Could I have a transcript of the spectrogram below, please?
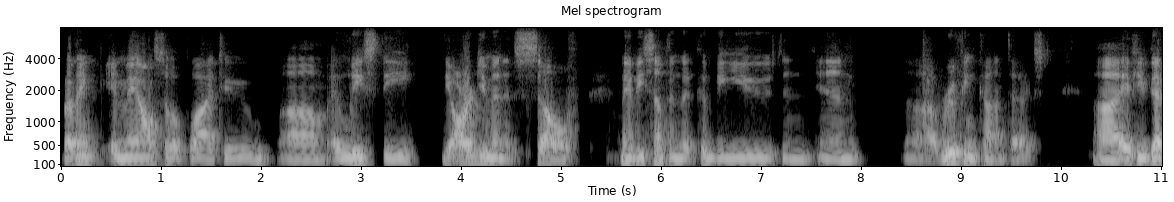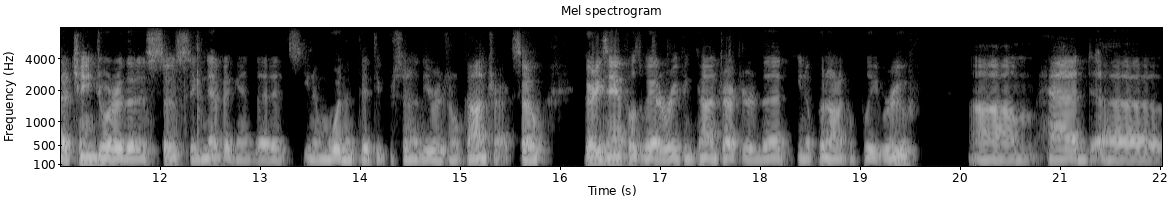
But I think it may also apply to um, at least the the argument itself may be something that could be used in in uh, roofing context. Uh, if you've got a change order that is so significant that it's you know more than 50% of the original contract. So great example is we had a roofing contractor that you know put on a complete roof um, had uh,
